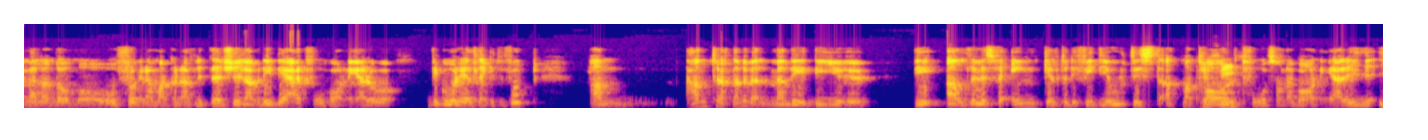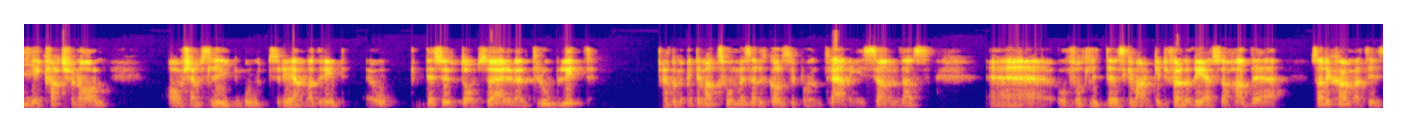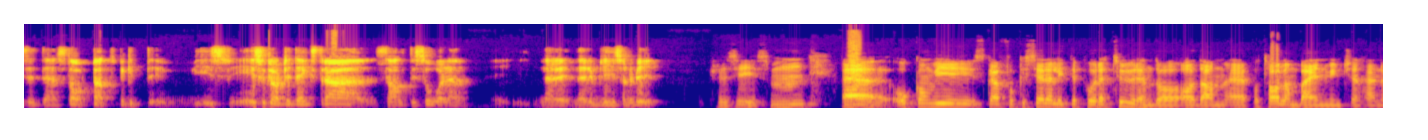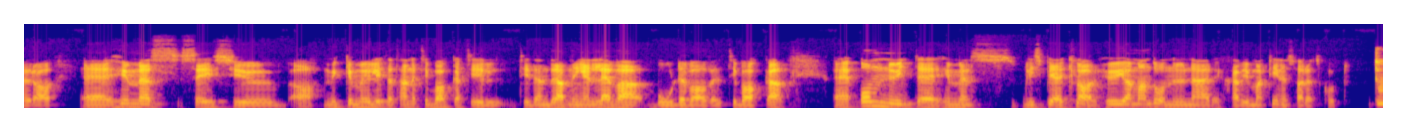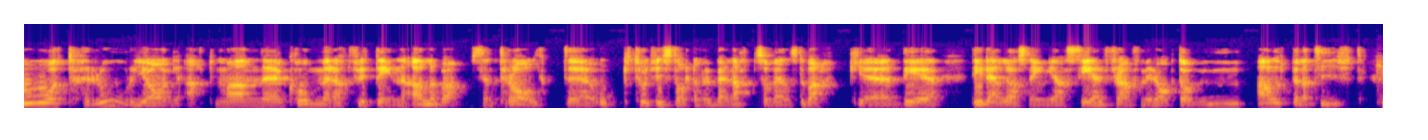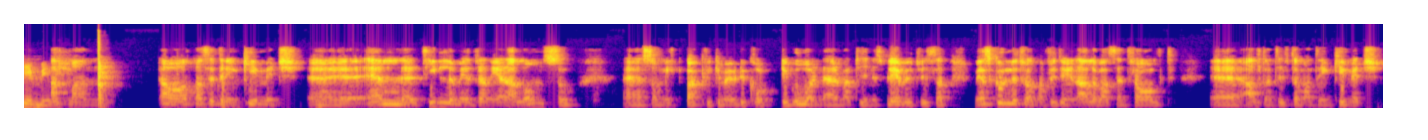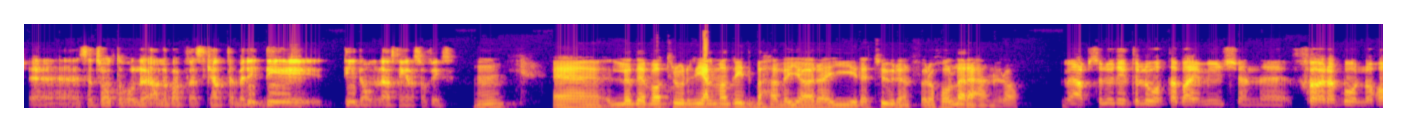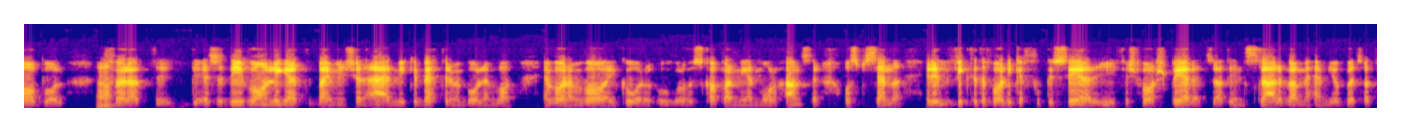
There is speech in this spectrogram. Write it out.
mellan dem och, och frågan är om man kunde haft lite kyla. Men det, är två varningar och det går helt enkelt för fort. Han, han tröttnade väl, men det, det är ju det är alldeles för enkelt och det är för idiotiskt att man tar Precis. två sådana varningar i, i en kvartsfinal av Champions League mot Real Madrid. Och dessutom så är det väl troligt att om inte Mats Hummels hade skadat sig på en träning i söndags eh, och fått lite skavanker till följd av det så hade så hade Martinez inte startat. Vilket är såklart lite extra salt i såren när, när det blir som det blir. Precis. Mm. Eh, och om vi ska fokusera lite på returen då Adam, eh, på tal om Bayern München här nu då. Eh, Hummels sägs ju, ja, mycket möjligt att han är tillbaka till, till den drabbningen. Leva borde vara väl tillbaka. Eh, om nu inte Hummels blir spelklar, hur gör man då nu när Javi Martinez har rött kort? Då tror jag att man eh, kommer att flytta in Alaba centralt eh, och troligtvis starta med Bernat som vänsterback. Eh, det, det är den lösning jag ser framför mig rakt av. Mm, alternativt Kimmich. att man, ja, att man sätter in Kimmich. Mm. Eller till och med drar ner Alonso som mittback, vilket man gjorde kort igår när Martinez blev utvisad. Men jag skulle tro att man flyttar in Alaba centralt Eh, alternativt om man tar in Kimmich eh, centralt och håller alla bara på vänsterkanten. Men det, det, det, är de lösningarna som finns. Mm. Eh, Ludde, vad tror du Real Madrid behöver göra i returen för att hålla det här nu då? Men absolut inte låta Bayern München eh, föra boll och ha boll. Ja. För att det, alltså det är vanligare att Bayern München är mycket bättre med bollen vad, än vad de var igår och, och, skapar mer målchanser. Och sen är det viktigt att vara lika fokuserad i försvarsspelet så att inte slarva med hemjobbet så att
